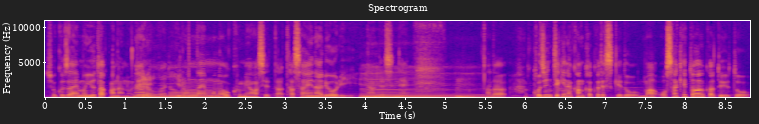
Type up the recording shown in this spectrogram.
食材も豊かなのでないろんなものを組み合わせた多彩な料理なんですね。ううん。んただ個人的な感覚ですけど、まあ、お酒と合うかというと、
